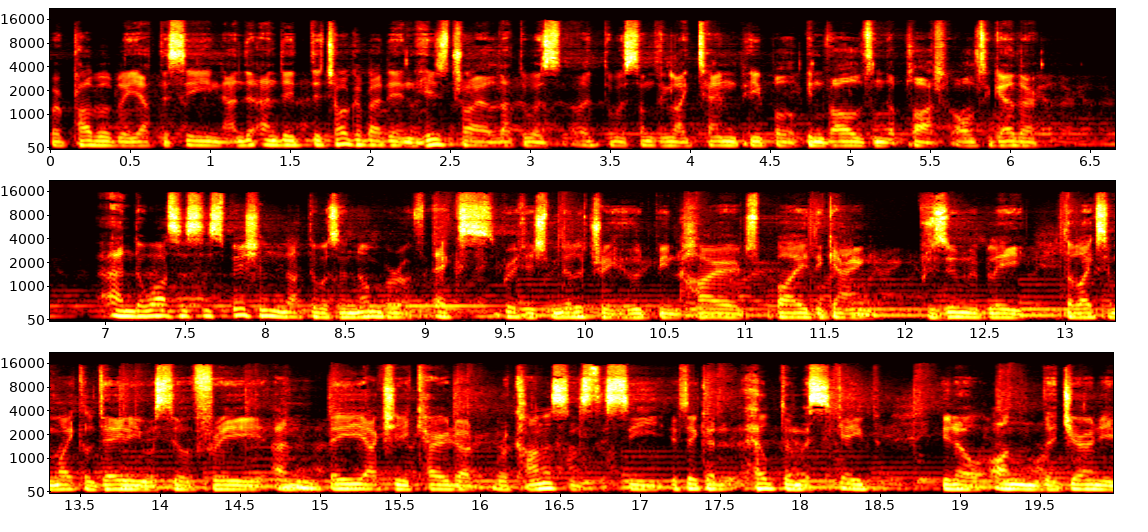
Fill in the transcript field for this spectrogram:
were probably at the scene, and, and they, they talk about it in his trial that there was uh, there was something like ten people involved in the plot altogether, and there was a suspicion that there was a number of ex-British military who'd been hired by the gang. Presumably, the likes of Michael Daly was still free, and they actually carried out reconnaissance to see if they could help them escape, you know, on the journey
